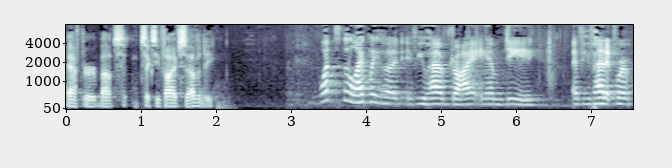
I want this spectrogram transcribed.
after about 65, 70. What's the likelihood if you have dry AMD, if you've had it for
